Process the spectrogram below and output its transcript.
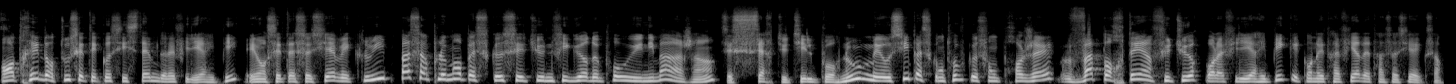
rentrer dans tout cet écosystème de la filière hippique. Et on s'est associé avec lui, pas simplement parce que c'est une figure de pro ou une image. Hein. C'est certes utile pour nous, mais aussi parce qu'on trouve que son projet va porter un futur pour la filière hippique et qu'on est très fiers d'être associé avec ça.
